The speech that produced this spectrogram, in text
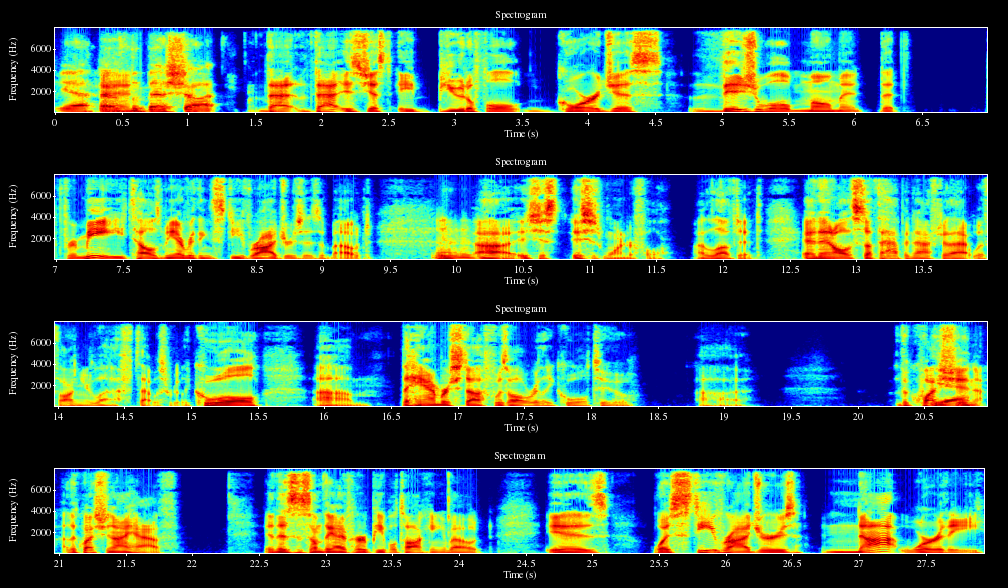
Yeah. That was the best shot. That that is just a beautiful, gorgeous visual moment that, for me, tells me everything Steve Rogers is about. Mhm. uh, it's just it's just wonderful. I loved it. And then all the stuff that happened after that with On Your Left, that was really cool. Um, the hammer stuff was all really cool too. Uh, the question the question I have, and this is something I've heard people talking about, is was Steve Rogers not worthy,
